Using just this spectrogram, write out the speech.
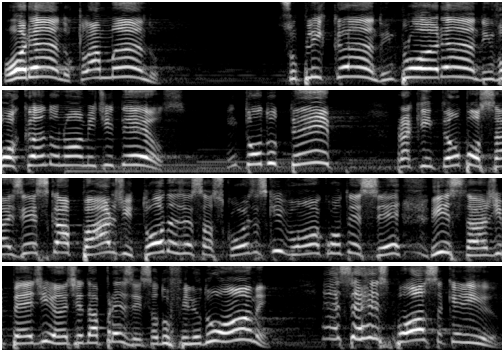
orando, clamando, suplicando, implorando, invocando o nome de Deus, em todo o tempo, para que então possais escapar de todas essas coisas que vão acontecer e estar de pé diante da presença do Filho do Homem. Essa é a resposta, querido.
